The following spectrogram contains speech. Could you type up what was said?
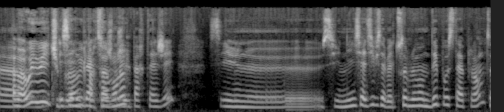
Euh, Ah bah oui, oui, tu peux- une oui, partageons-le. Je vais le partager. C'est une, c'est une initiative qui s'appelle tout simplement Dépose ta plainte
